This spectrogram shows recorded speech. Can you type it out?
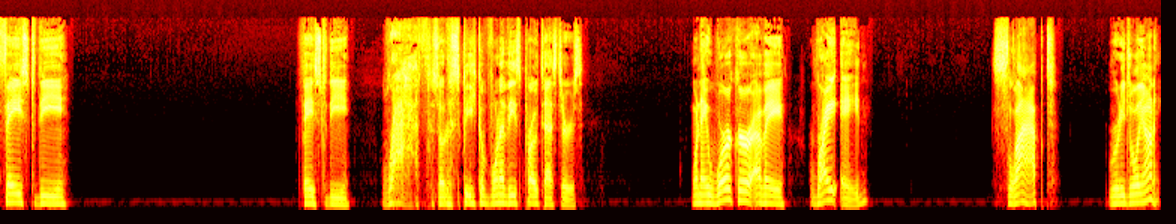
faced the faced the wrath, so to speak, of one of these protesters when a worker of a Rite Aid slapped Rudy Giuliani.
